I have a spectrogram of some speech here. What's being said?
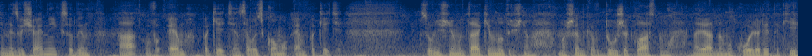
і не звичайний X1, а в М-пакеті, заводському М-пакеті. Зовнішньому, так і внутрішньому. Машинка в дуже класному нарядному кольорі, такий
